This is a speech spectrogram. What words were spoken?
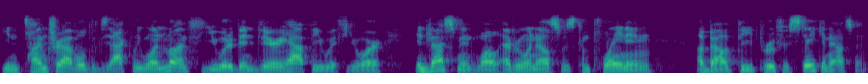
in time traveled exactly one month, you would have been very happy with your investment while everyone else was complaining about the proof of stake announcement.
